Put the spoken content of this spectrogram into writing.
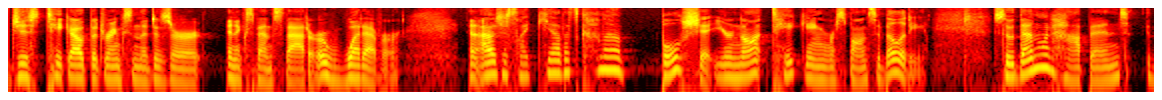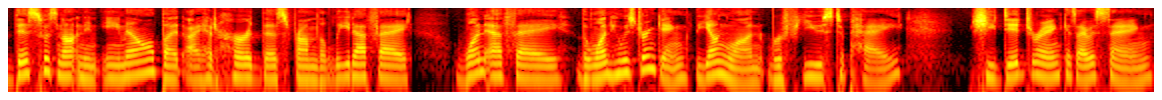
just take out the drinks and the dessert and expense that or whatever. And I was just like, yeah, that's kind of bullshit. You're not taking responsibility. So then what happened, this was not in an email, but I had heard this from the lead FA. One FA, the one who was drinking, the young one, refused to pay. She did drink, as I was saying,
